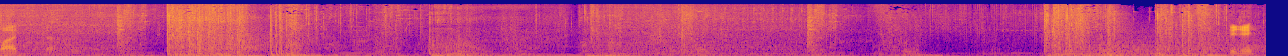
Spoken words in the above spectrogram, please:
What the? GG.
